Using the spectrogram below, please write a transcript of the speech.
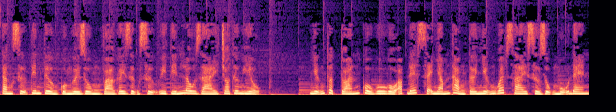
Tăng sự tin tưởng của người dùng và gây dựng sự uy tín lâu dài cho thương hiệu. Những thuật toán của Google Update sẽ nhắm thẳng tới những website sử dụng mũ đen.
